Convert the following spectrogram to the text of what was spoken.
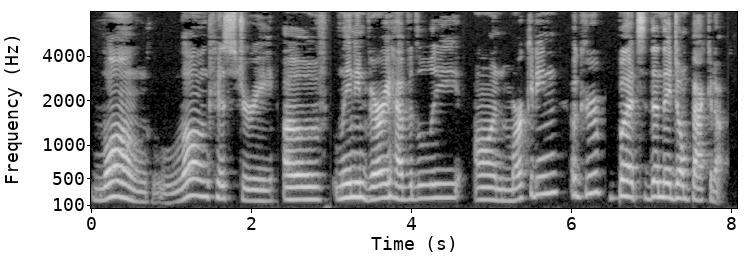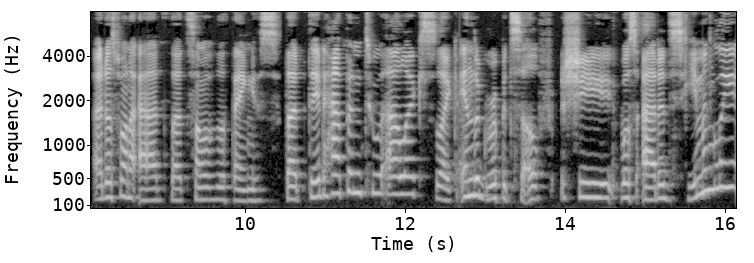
long, long history of leaning very heavily on marketing a group, but then they don't back it up. I just want to add that some of the things that did happen to Alex, like in the group itself, she was added seemingly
